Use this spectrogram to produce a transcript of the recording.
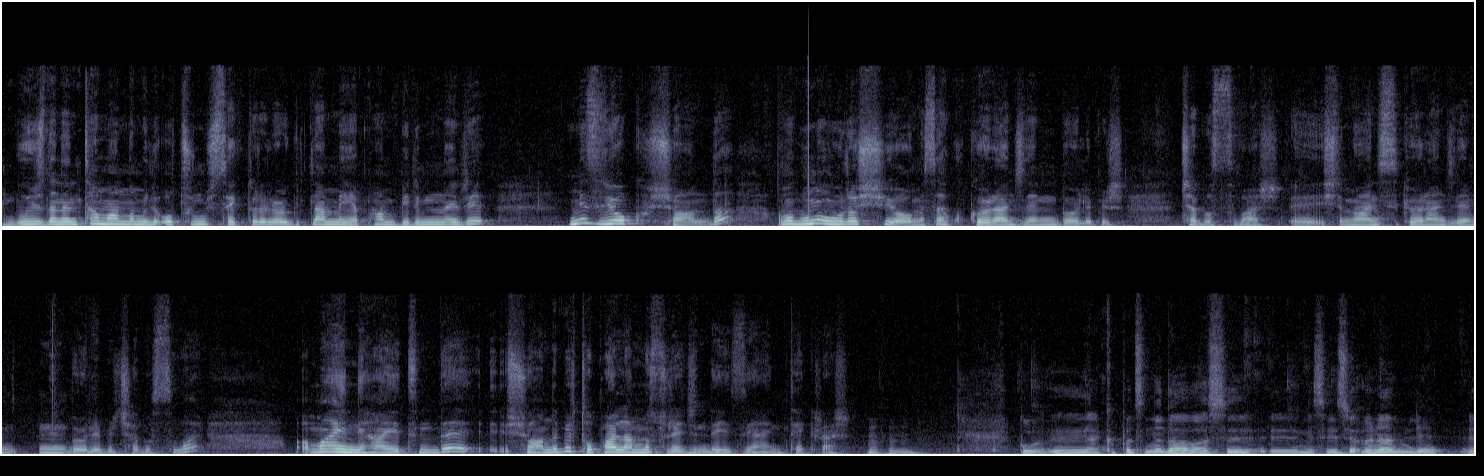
Bu yüzden hani tam anlamıyla oturmuş sektörel örgütlenme yapan birimlerimiz yok şu anda. Ama buna uğraşıyor. Mesela hukuk öğrencilerinin böyle bir çabası var. E, işte mühendislik öğrencilerinin böyle bir çabası var. Ama en nihayetinde şu anda bir toparlanma sürecindeyiz yani tekrar. Hı hı. Bu e, yani kapatılma davası e, meselesi önemli. E,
